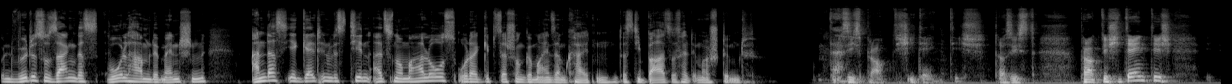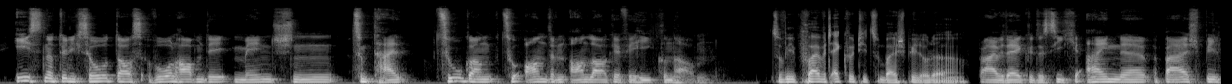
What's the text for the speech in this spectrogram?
Und würdest du sagen, dass wohlhabende Menschen anders ihr Geld investieren als normalos oder gibt es da schon Gemeinsamkeiten, dass die Basis halt immer stimmt? Das ist praktisch identisch. Das ist praktisch identisch. Ist natürlich so, dass wohlhabende Menschen zum Teil Zugang zu anderen Anlagevehikeln haben. So wie Private Equity zum Beispiel, oder? Private Equity ist sicher ein äh, Beispiel.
